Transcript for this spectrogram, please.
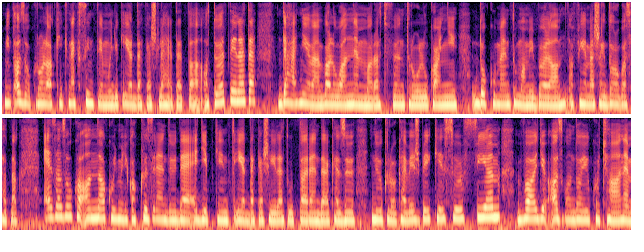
mint azokról, akiknek szintén mondjuk érdekes lehetett a, a története, de hát nyilvánvalóan nyilvánvalóan nem maradt fönt róluk annyi dokumentum, amiből a, a filmesek dolgozhatnak. Ez az oka annak, hogy mondjuk a közrendű, de egyébként érdekes életúttal rendelkező nőkről kevésbé készül film, vagy azt gondoljuk, hogy ha nem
